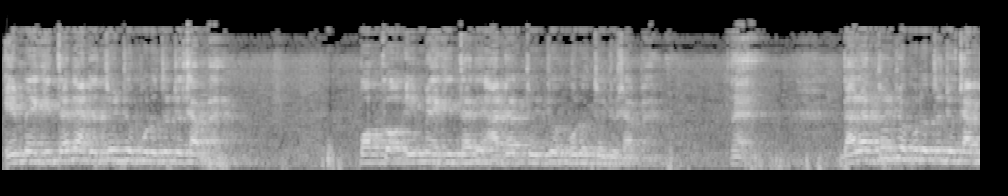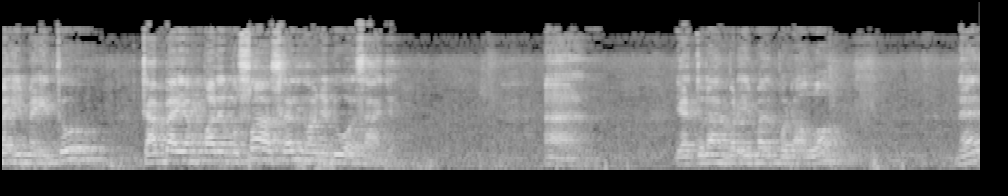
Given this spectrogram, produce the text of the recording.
iman kita ni ada 77 cabang. Pokok iman kita ni ada 77 cabang. Nah, dalam 77 cabang iman itu, cabang yang paling besar sekali hanya dua sahaja. Ah, iaitulah beriman kepada Allah. Nah,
